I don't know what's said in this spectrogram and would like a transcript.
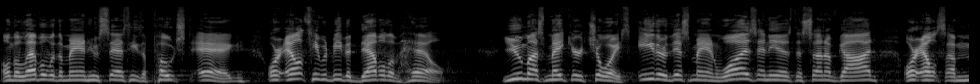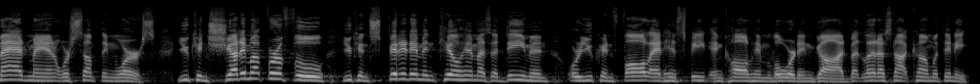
on the level with a man who says he's a poached egg, or else he would be the devil of hell. You must make your choice. Either this man was and is the Son of God, or else a madman or something worse. You can shut him up for a fool, you can spit at him and kill him as a demon, or you can fall at his feet and call him Lord and God. But let us not come with any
